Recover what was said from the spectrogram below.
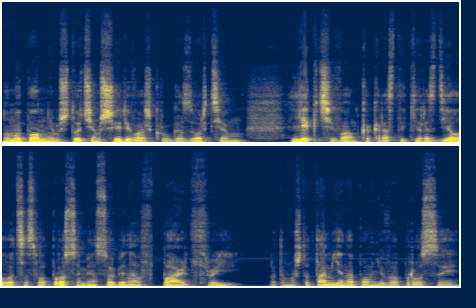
Но мы помним, что чем шире ваш кругозор, тем легче вам как раз-таки разделываться с вопросами, особенно в Part 3. Потому что там, я напомню, вопросы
